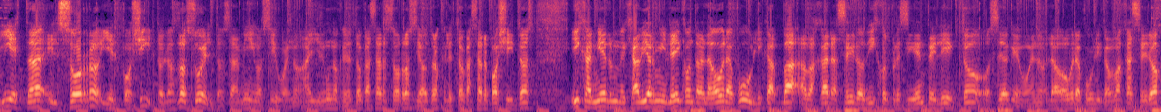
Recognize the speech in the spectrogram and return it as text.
Y está el zorro y el pollito, los dos sueltos, amigos. Y bueno, hay algunos que les toca hacer zorros y a otros que les toca hacer pollitos. Y Javier, Javier Milei contra la obra pública va a bajar a cero, dijo el presidente electo. O sea que bueno, la obra pública baja a cero.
